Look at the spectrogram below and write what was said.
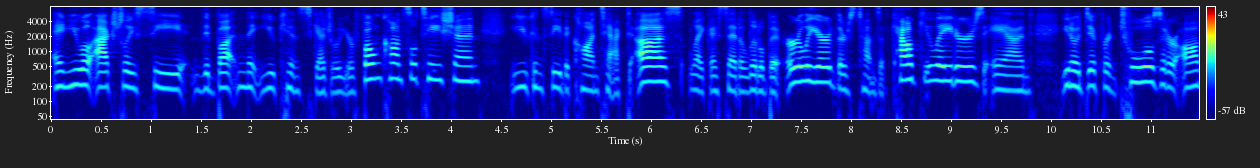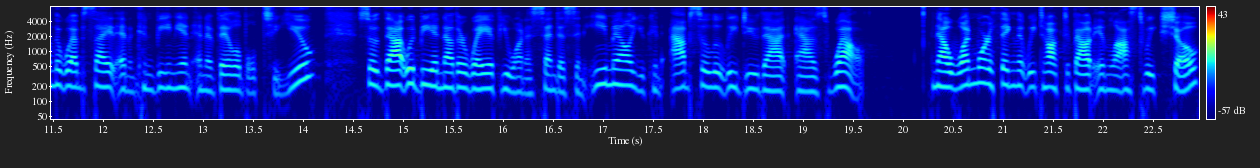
And you will actually see the button that you can schedule your phone consultation. You can see the contact us. Like I said a little bit earlier, there's tons of calculators and, you know, different tools that are on the website and convenient and available to you. So that would be another way if you want to send us an email, you can absolutely do that as well. Now, one more thing that we talked about in last week's show,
